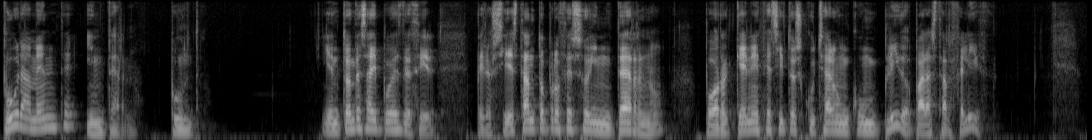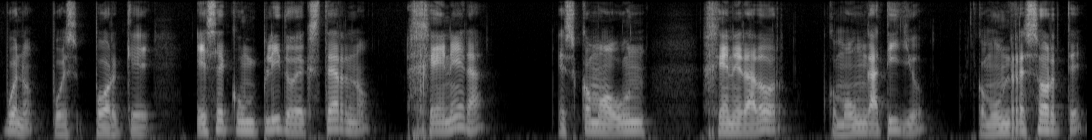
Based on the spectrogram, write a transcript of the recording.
puramente interno. Punto. Y entonces ahí puedes decir, pero si es tanto proceso interno, ¿Por qué necesito escuchar un cumplido para estar feliz? Bueno, pues porque ese cumplido externo genera, es como un generador, como un gatillo, como un resorte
